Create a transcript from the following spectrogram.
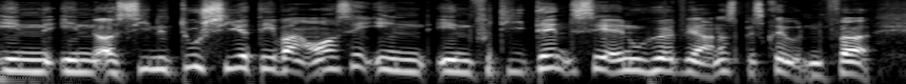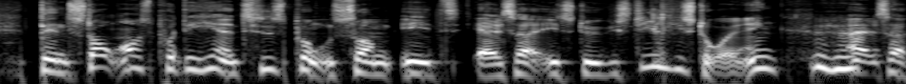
en, en, en, og Signe, du siger, det var også en, en, fordi den serie, nu hørte vi Anders beskrive den før, den står også på det her tidspunkt som et, altså et stykke stilhistorie, ikke? Mhm. Mm-hmm. Altså,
